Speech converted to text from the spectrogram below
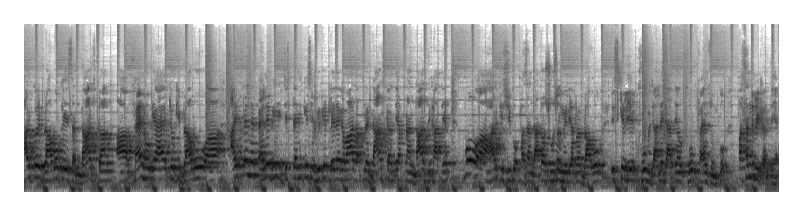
हर कोई ब्रावो के इस अंदाज का आ, फ़ैन हो गया है क्योंकि ब्रावो आईपीएल में पहले भी जिस तरीके से विकेट लेने के बाद अपने डांस करते हैं अपना अंदाज दिखाते हैं वो आ, हर किसी को पसंद आता है और सोशल मीडिया पर ब्रावो इसके लिए खूब जाने जाते हैं और खूब फैंस उनको पसंद भी करते हैं।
